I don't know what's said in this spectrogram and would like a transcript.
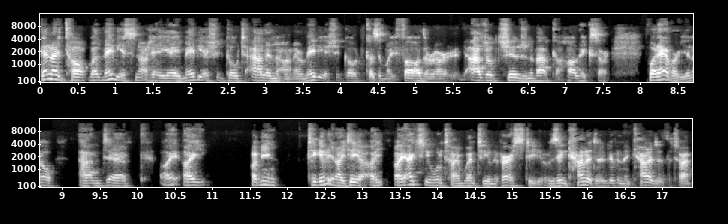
then I thought, well, maybe it's not AA. Maybe I should go to Al Anon, or maybe I should go because of my father, or adult children of alcoholics, or whatever, you know. And uh, I, I, I mean, to give you an idea, I, I actually one time went to university. I was in Canada, living in Canada at the time,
